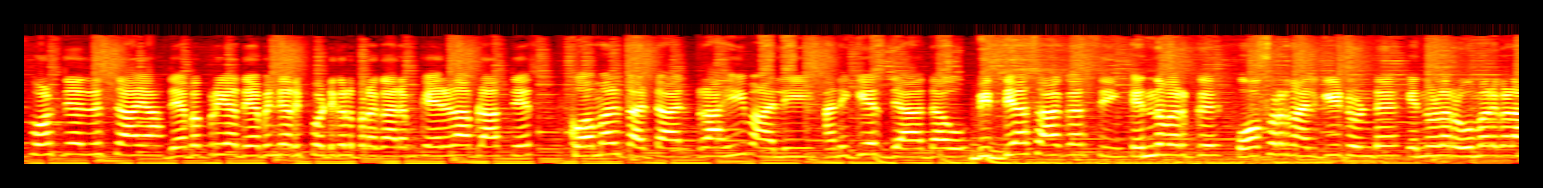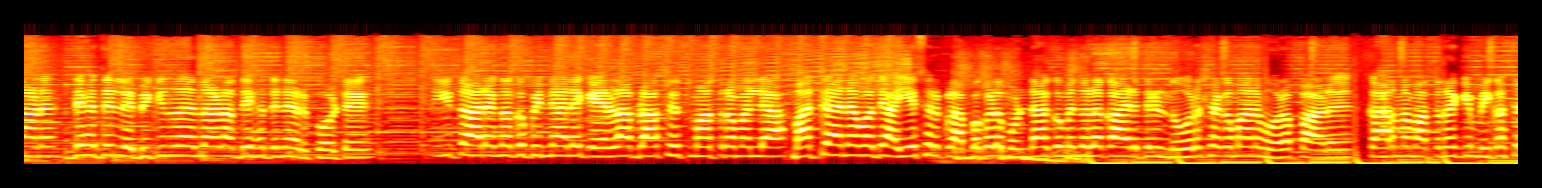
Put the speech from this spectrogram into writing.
സ്പോർട്സ് ജേർണലിസ്റ്റ് ആയ ദേവപ്രിയ ദേവന്റെ റിപ്പോർട്ടുകൾ പ്രകാരം കേരള ബ്ലാസ്റ്റേഴ്സ് കോമൽ തട്ടാൽ റഹീം അലി അനികേത് ജാദവ് വിദ്യാസാഗർ സിംഗ് എന്നിവർക്ക് ഓഫർ നൽകിയിട്ടുണ്ട് എന്നുള്ള റൂമറുകളാണ് അദ്ദേഹത്തിന് ലഭിക്കുന്നതെന്നാണ് അദ്ദേഹത്തിന്റെ റിപ്പോർട്ട്. ഈ താരങ്ങൾക്ക് പിന്നാലെ കേരള ബ്ലാസ്റ്റേഴ്സ് മാത്രമല്ല മറ്റനവധി ഐ എസ് എൽ ക്ലബുകളും ഉണ്ടാകുമെന്നുള്ള കാര്യത്തിൽ നൂറ് ശതമാനം ഉറപ്പാണ്. കാരണം അത്രയ്ക്ക് മികച്ച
